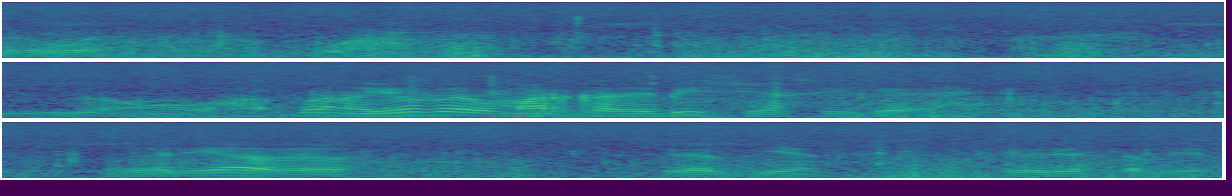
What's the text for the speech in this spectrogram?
pero bueno. Bueno, yo veo marca de bici, así que debería ver bien. Debería estar bien.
